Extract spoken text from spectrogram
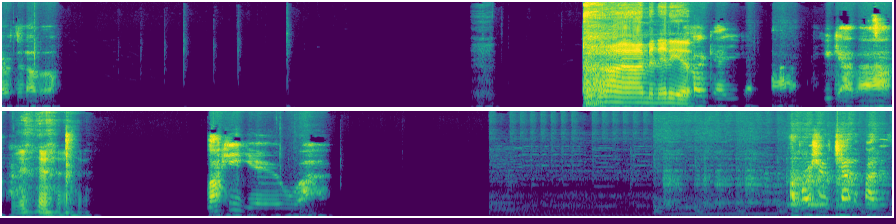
There's another. I'm an idiot. Okay, you get that. You get that. Lucky you. I probably should have checked about this.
